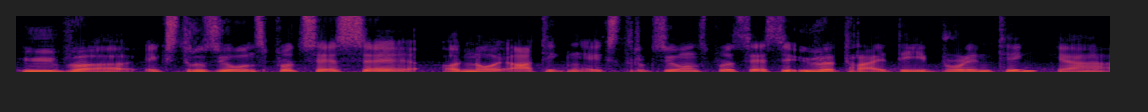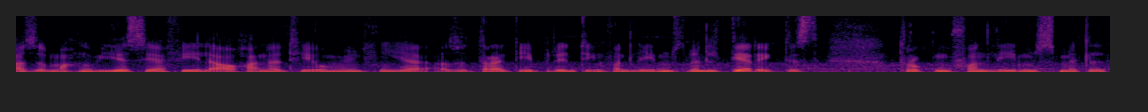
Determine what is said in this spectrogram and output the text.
über Extrusionsprozesse, neuartigen Extrusionsprozesse, über 3D-Printing. Ja, also machen wir sehr viel, auch an der TU München hier. Also 3D-Printing von Lebensmitteln, direktes Drucken von Lebensmitteln.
